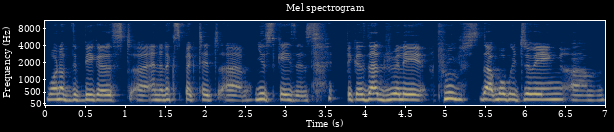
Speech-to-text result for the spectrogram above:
one of the biggest uh, and unexpected um, use cases because that really proves that what we're doing um,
